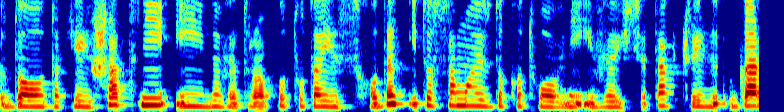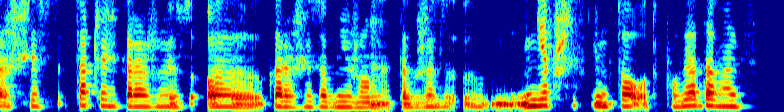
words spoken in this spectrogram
do takiej szatni i do wiatrołapu tutaj jest schodek i to samo jest do kotłowni i wyjście, tak? Czyli garaż jest, ta część garażu jest, garaż jest obniżony, także nie wszystkim to odpowiada, więc,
